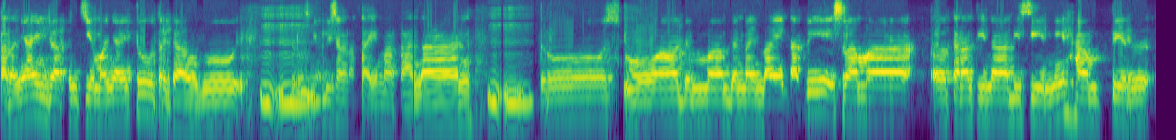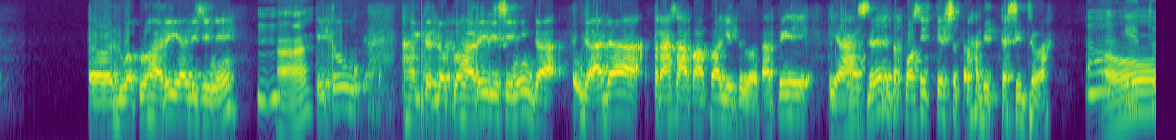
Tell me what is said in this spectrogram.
katanya indera penciumannya itu terganggu, terus nggak bisa ngerasain makanan, terus mual, demam dan lain-lain. Tapi selama eh, karantina di sini hampir eh, 20 hari ya di sini. Ah. itu hampir 20 hari di sini nggak nggak ada terasa apa-apa gitu loh tapi ya hasilnya tetap positif setelah dites itu lah Oh, Oh, gitu.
